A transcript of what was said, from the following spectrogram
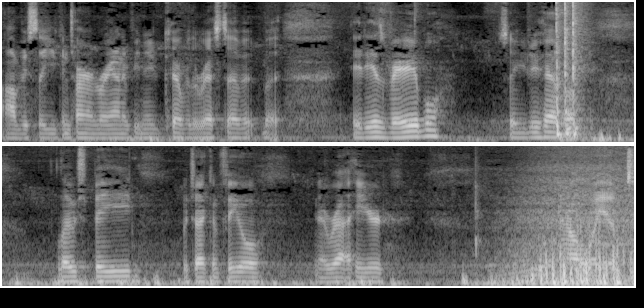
obviously you can turn it around if you need to cover the rest of it, but it is variable. So you do have a low speed, which I can feel, you know, right here, and all the way up to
